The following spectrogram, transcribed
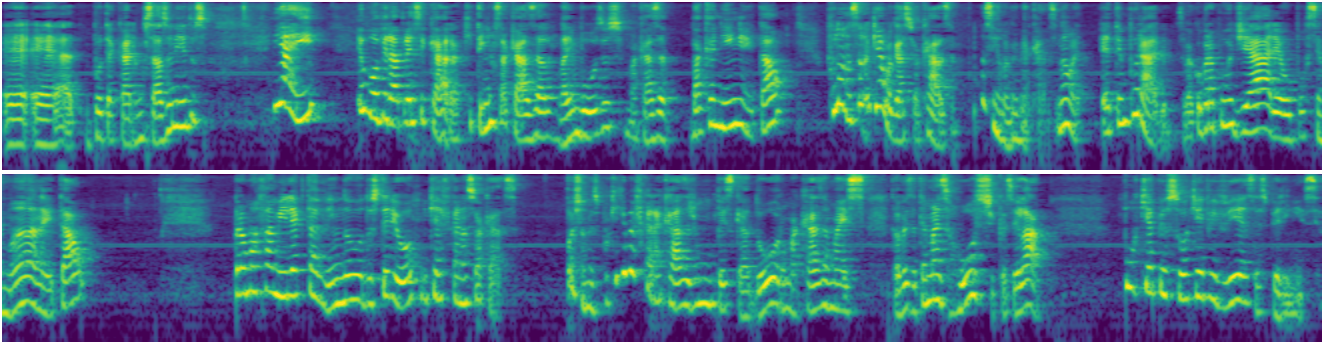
é, é, hipotecária nos Estados Unidos. E aí eu vou virar para esse cara que tem essa casa lá em Búzios, uma casa bacaninha e tal. Fulano, você não quer alugar sua casa? Como assim alugar minha casa? Não, é, é temporário. Você vai cobrar por diária ou por semana e tal. Para uma família que está vindo do exterior e quer ficar na sua casa. Poxa, mas por que, que vai ficar na casa de um pescador, uma casa mais, talvez até mais rústica, sei lá? Porque a pessoa quer viver essa experiência.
